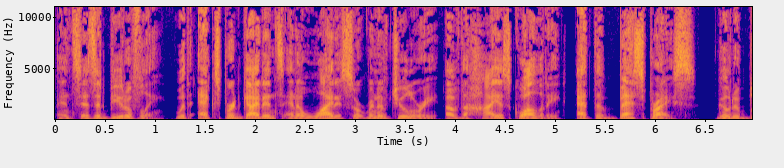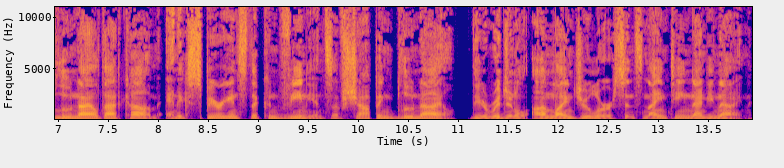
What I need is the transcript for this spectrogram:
and says it beautifully with expert guidance and a wide assortment of jewelry of the highest quality at the best price. Go to BlueNile.com and experience the convenience of shopping Blue Nile, the original online jeweler since 1999.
